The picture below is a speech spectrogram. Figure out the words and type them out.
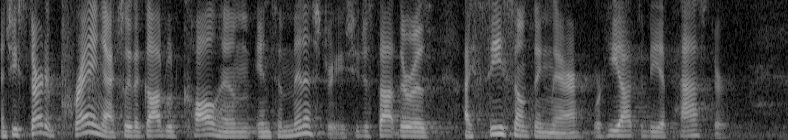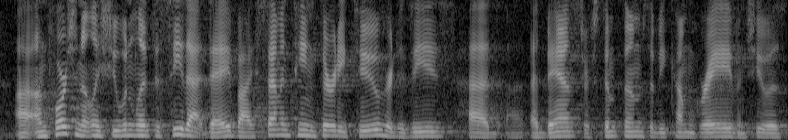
and she started praying actually that God would call him into ministry. She just thought there was, I see something there where he ought to be a pastor. Uh, unfortunately, she wouldn't live to see that day. By 1732, her disease had uh, advanced, her symptoms had become grave, and she was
